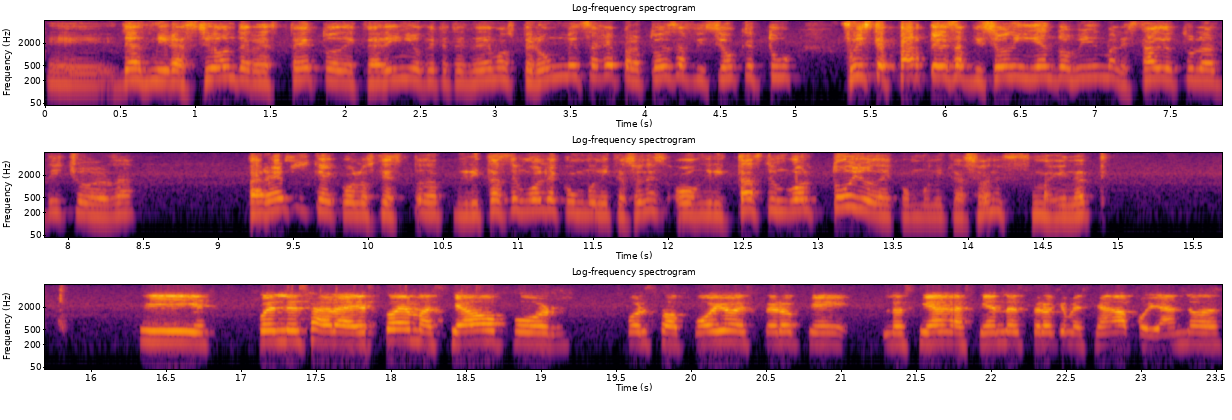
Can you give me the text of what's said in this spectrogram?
eh, de admiración, de respeto, de cariño que te tenemos, pero un mensaje para toda esa afición que tú fuiste parte de esa afición y yendo mismo al estadio, tú lo has dicho, ¿verdad? Para esos que con los que gritaste un gol de comunicaciones o gritaste un gol tuyo de comunicaciones, imagínate. Sí, pues les agradezco demasiado por, por su apoyo, espero que lo sigan haciendo, espero que me sigan apoyando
